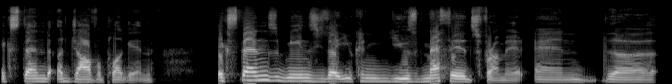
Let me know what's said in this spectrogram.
extend a Java plugin. Extends means that you can use methods from it and the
